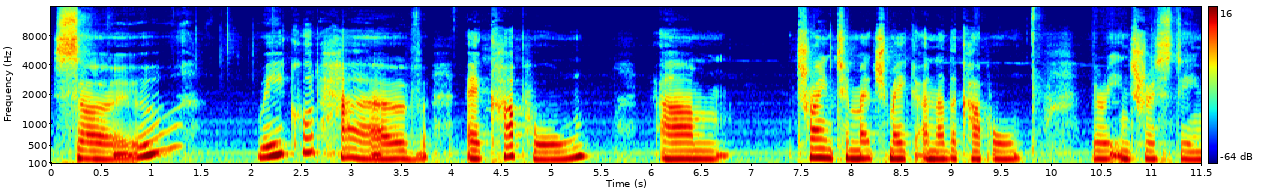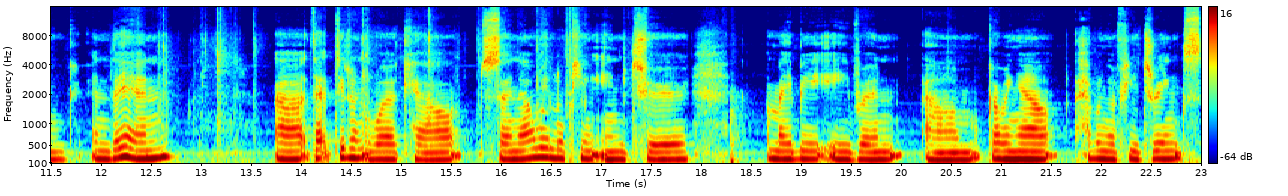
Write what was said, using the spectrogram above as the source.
So we could have a couple um, trying to match make another couple Very interesting. And then uh, that didn't work out. So now we're looking into maybe even um, going out, having a few drinks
